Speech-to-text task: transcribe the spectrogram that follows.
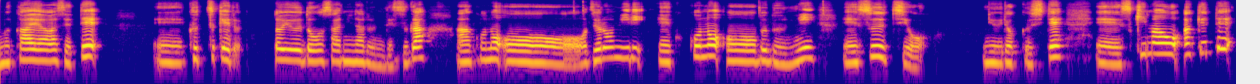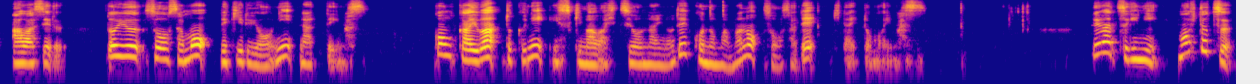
向かい合わせて、えー、くっつけるという動作になるんですが、この0ミリ、えー、ここの部分に、え数値を入力して、え隙間を空けて合わせるという操作もできるようになっています。今回は特に隙間は必要ないので、このままの操作でいきたいと思います。では次に、もう一つ、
